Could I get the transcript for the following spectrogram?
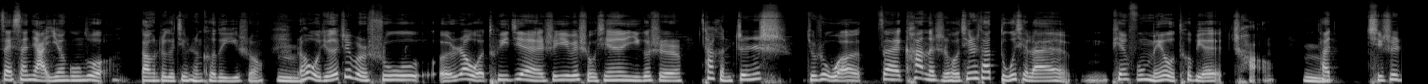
在三甲医院工作，当这个精神科的医生。嗯，然后我觉得这本书，呃，让我推荐，是因为首先一个是它很真实，就是我在看的时候，其实它读起来，嗯，篇幅没有特别长，嗯他其实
